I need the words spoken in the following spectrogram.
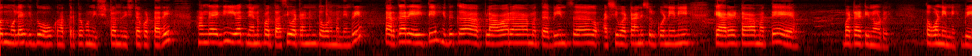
ಒಂದು ಮೂಲೆಗಿದ್ದು ಅವಕ್ಕೆ ಹತ್ತು ರೂಪಾಯಿ ಒಂದು ಇಷ್ಟ ಅಂದ್ರೆ ಇಷ್ಟ ಕೊಟ್ಟಾರಿ. ಹಾಗಾಗಿ ಇವತ್ತು ನೆನಪತ್ತು ಹಸಿ ವಟಾಣಿನ ತೊಗೊಂಡು ಬಂದೀನಿ ರೀ ತರಕಾರಿ ಐತಿ. ಇದಕ್ಕೆ ಫ್ಲವರ ಮತ್ತು ಬೀನ್ಸ್ ಹಸಿ ವಟಾಣಿ ಸುಲ್ಕೊಂಡೀನಿ ಕ್ಯಾರೆಟ ಮತ್ತು ಬಟಾಟಿ ನೋಡ್ರಿ. ತೊಗೊಂಡೀನಿ ಬಿ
